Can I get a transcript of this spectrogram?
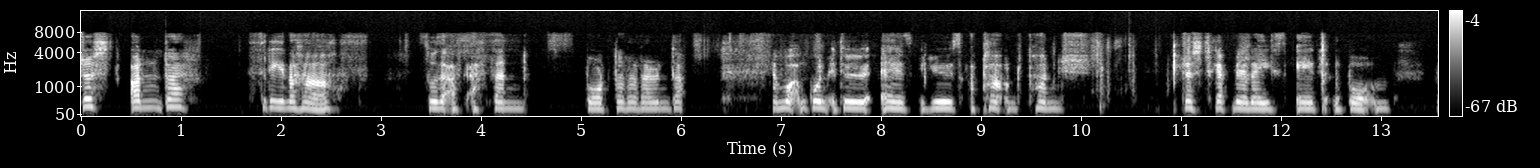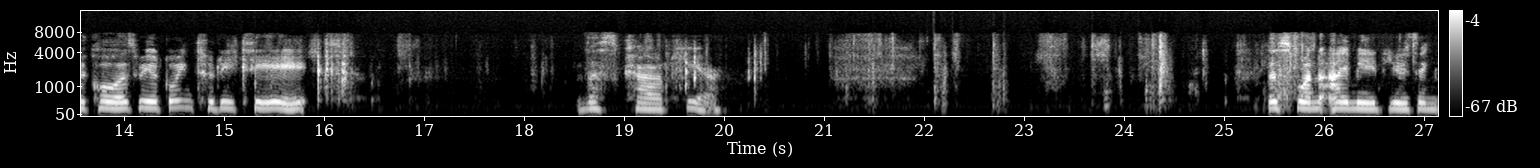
just under three and a half so that I've got a thin border around it. And what I'm going to do is use a patterned punch just to give me a nice edge at the bottom because we are going to recreate this card here. This one I made using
